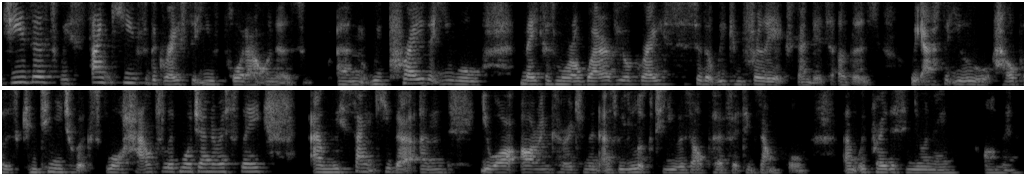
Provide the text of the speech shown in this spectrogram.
Jesus, we thank you for the grace that you've poured out on us. Um, we pray that you will make us more aware of your grace so that we can freely extend it to others. We ask that you help us continue to explore how to live more generously. And we thank you that um, you are our encouragement as we look to you as our perfect example. And um, we pray this in your name. Amen.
